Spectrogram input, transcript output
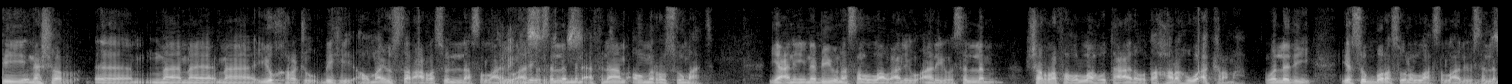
في نشر ما, ما, ما يخرج به أو ما يصدر عن رسول الله صلى الله عليه وآله وسلم من أفلام أو من رسومات. يعني نبينا صلى الله عليه وآله وسلم شرفه الله تعالى وطهره وأكرمه والذي يسب رسول الله صلى الله عليه وسلم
